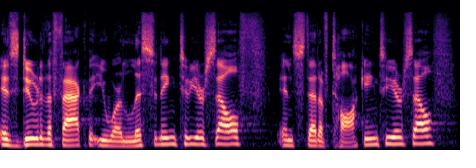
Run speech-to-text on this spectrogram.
is due to the fact that you are listening to yourself instead of talking to yourself?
